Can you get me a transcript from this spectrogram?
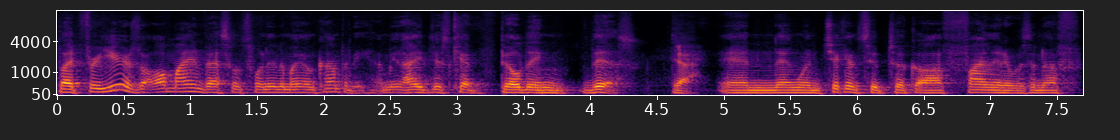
But for years, all my investments went into my own company. I mean, I just kept building this. Yeah, And then when Chicken Soup took off, finally there was enough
